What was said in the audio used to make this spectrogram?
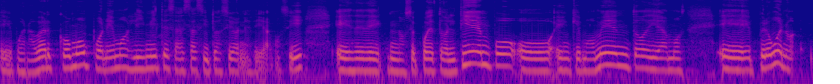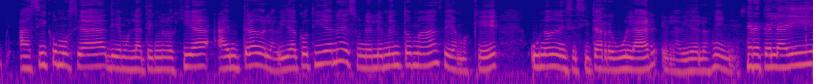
eh, bueno, ver cómo ponemos límites a esas situaciones, digamos, ¿sí? desde no se puede todo el tiempo o en qué momento, digamos. pero bueno, así como se ha digamos, la tecnología ha entrado en la vida cotidiana, es un elemento más, digamos, que uno necesita regular en la vida de los niños. Gretel, ahí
